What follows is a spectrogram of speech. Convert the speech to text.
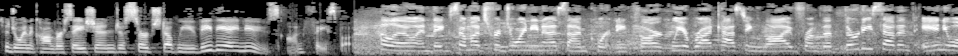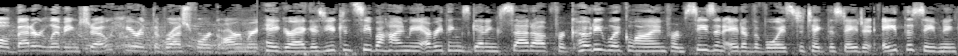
To join the conversation, just search WVVA News on Facebook. Hello, and thanks so much for joining us. I'm Courtney Clark. We are broadcasting live from the 37th annual Better Living Show here at the Brush Fork Armory. Hey, Greg, as you can see behind me, everything's getting set up for Cody Wickline from season 8 of The Voice to take the stage at 8 this evening.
